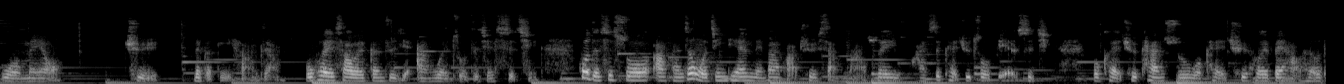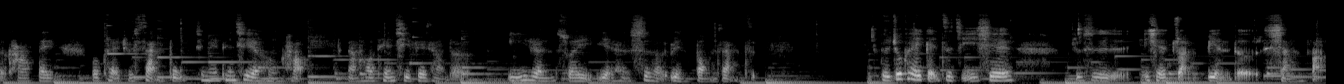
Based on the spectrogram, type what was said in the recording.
我没有去。那个地方，这样不会稍微跟自己安慰做这些事情，或者是说啊，反正我今天没办法去桑拿，所以我还是可以去做别的事情。我可以去看书，我可以去喝一杯好喝的咖啡，我可以去散步。今天天气也很好，然后天气非常的宜人，所以也很适合运动这样子。对，就可以给自己一些就是一些转变的想法，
